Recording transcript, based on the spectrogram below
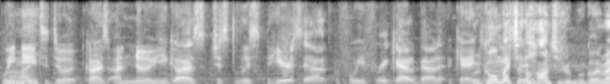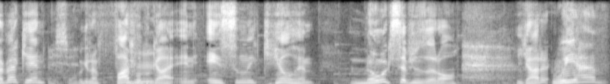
We All need right. to do it, guys. I know you guys just listen. Hear us out before you freak out about it. Okay. we're going back to the haunted room. We're going right back in. Listen. We're gonna find Purple Mhm. Guy and instantly kill him. No exceptions at all. You got it? We have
